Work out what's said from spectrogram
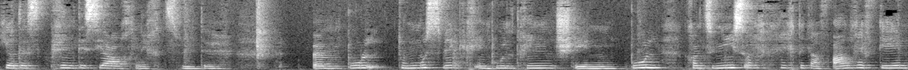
ja, das bringt es ja auch nichts wieder ähm, Bull, du musst wirklich im Bull drin stehen. Im Bull kannst du nie so richtig auf Angriff gehen.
